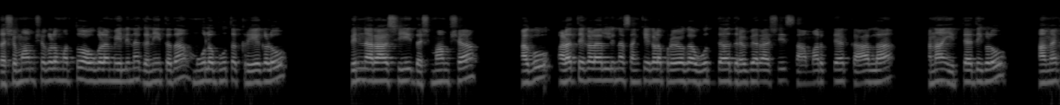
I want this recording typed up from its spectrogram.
ದಶಮಾಂಶಗಳು ಮತ್ತು ಅವುಗಳ ಮೇಲಿನ ಗಣಿತದ ಮೂಲಭೂತ ಕ್ರಿಯೆಗಳು. ಭಿನ್ನರಾಶಿ, ದಶಮಾಂಶ ಹಾಗೂ ಅಳತೆಗಳಲ್ಲಿನ ಸಂಖ್ಯೆಗಳ ಪ್ರಯೋಗ, ಉದ್ದ, ದ್ರವ್ಯರಾಶಿ, ಸಾಮರ್ಥ್ಯ, ಕಾಲ, ಹಣ ಇತ್ಯಾದಿಗಳು. ಆಮ್ಯಾಗ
